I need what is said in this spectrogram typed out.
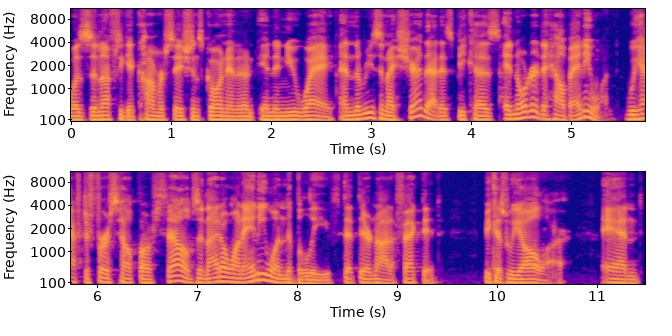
was enough to get conversations going in a, in a new way. And the reason I share that is because in order to help anyone, we have to first help ourselves. And I don't want anyone to believe that they're not affected because we all are. And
